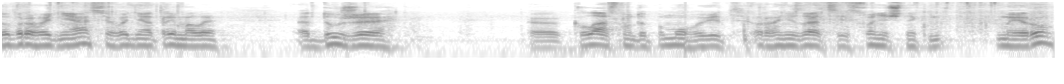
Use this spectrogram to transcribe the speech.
Доброго дня. Сьогодні отримали е, дуже е, класну допомогу від організації Сонячник миру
